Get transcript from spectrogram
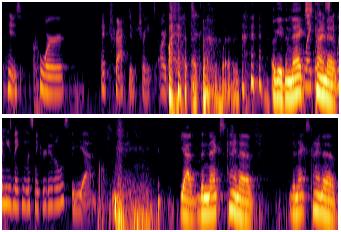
his core attractive traits are developed. Attractive, whatever. Okay, the next Like kind when, the, of when he's making the snickerdoodles. yeah. yeah, the next kind of the next kind of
